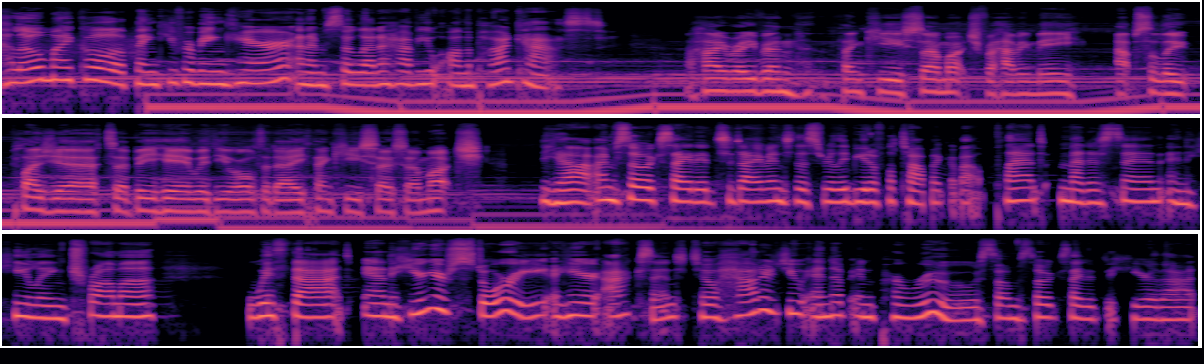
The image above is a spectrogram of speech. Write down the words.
Hello, Michael. Thank you for being here, and I'm so glad to have you on the podcast. Hi, Raven. Thank you so much for having me. Absolute pleasure to be here with you all today. Thank you so, so much. Yeah, I'm so excited to dive into this really beautiful topic about plant medicine and healing trauma with that and hear your story, hear your accent. So, how did you end up in Peru? So, I'm so excited to hear that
